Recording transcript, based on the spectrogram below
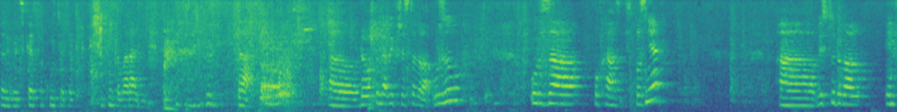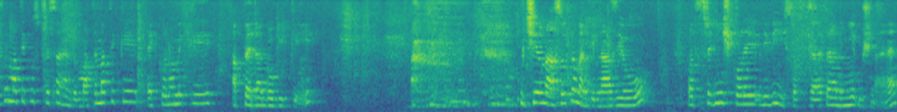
pedagogické fakultě, tak všichni kamarádi. tak. Uh, dovolte mi, abych představila Urzu. Urza pochází z Plzně a vystudoval informatiku s přesahem do matematiky, ekonomiky a pedagogiky. Učil na soukromém gymnáziu, od střední školy vyvíjí software, teda nyní už ne.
